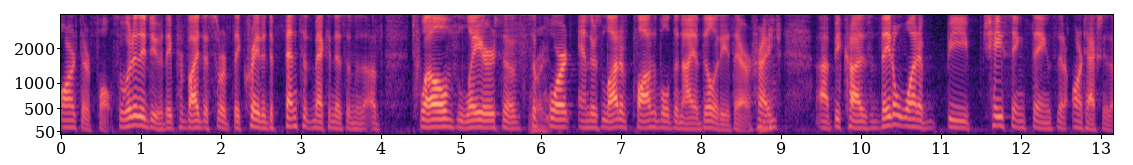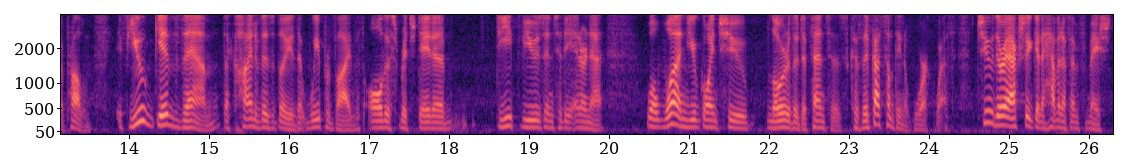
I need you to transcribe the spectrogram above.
aren't their fault. So what do they do? They provide this sort of, they create a defensive mechanism of 12 layers of support, and there's a lot of plausible deniability there, right? Uh, because they don't want to be chasing things that aren't actually their problem. If you give them the kind of visibility that we provide with all this rich data, deep views into the internet, well, one, you're going to lower the defenses because they've got something to work with. Two, they're actually going to have enough information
